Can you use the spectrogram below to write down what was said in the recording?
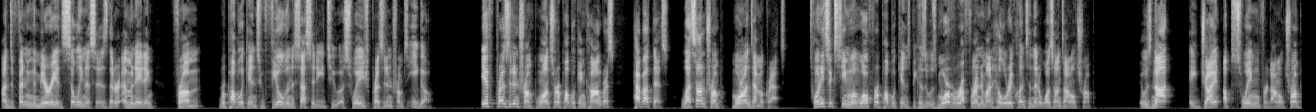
on defending the myriad sillinesses that are emanating from Republicans who feel the necessity to assuage President Trump's ego. If President Trump wants a Republican Congress, how about this? Less on Trump, more on Democrats. 2016 went well for Republicans because it was more of a referendum on Hillary Clinton than it was on Donald Trump. It was not a giant upswing for Donald Trump.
